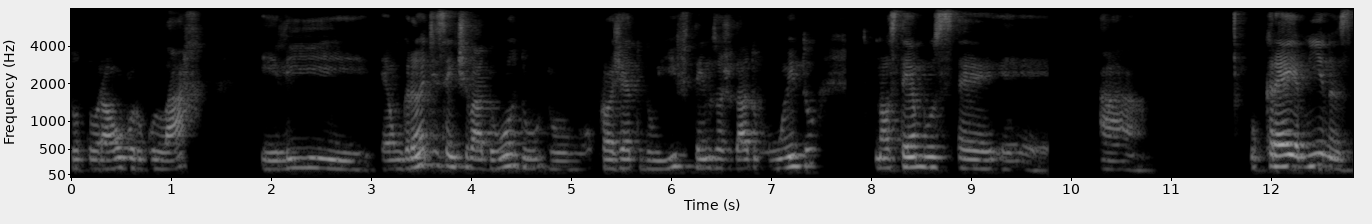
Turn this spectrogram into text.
Dr. Álvaro Goulart, ele é um grande incentivador do, do projeto do IF, tem nos ajudado muito. Nós temos é, é, a, o CREA Minas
